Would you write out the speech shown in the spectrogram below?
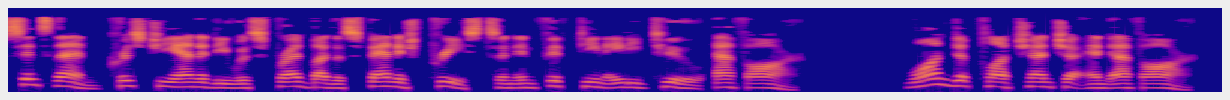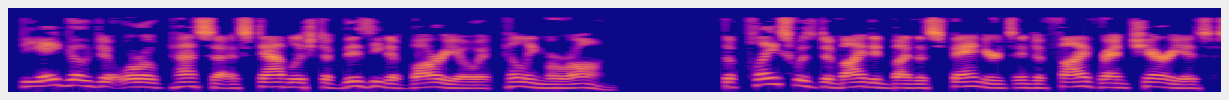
Since then, Christianity was spread by the Spanish priests and in 1582, Fr. Juan de Plasencia and Fr. Diego de Oropesa established a visita barrio at Piling Morong. The place was divided by the Spaniards into five rancherias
